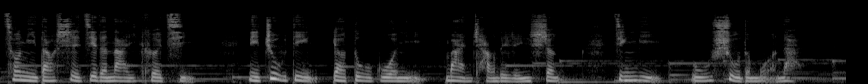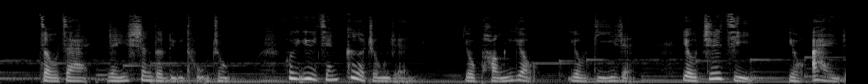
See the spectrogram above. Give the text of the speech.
从你到世界的那一刻起，你注定要度过你漫长的人生，经历无数的磨难。走在人生的旅途中，会遇见各种人，有朋友，有敌人，有知己，有爱人。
